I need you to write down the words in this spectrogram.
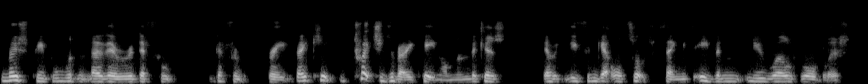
most people wouldn't know they were a different different breed. They keep twitchers are very keen on them because you can get all sorts of things, even New World warblers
